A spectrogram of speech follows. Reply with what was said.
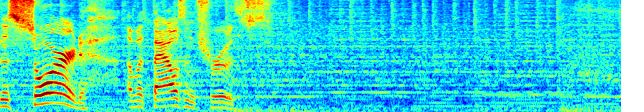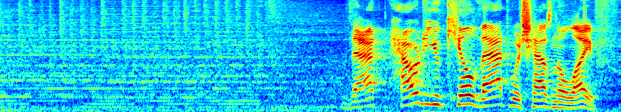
the sword of a thousand truths. That, how do you kill that which has no life?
